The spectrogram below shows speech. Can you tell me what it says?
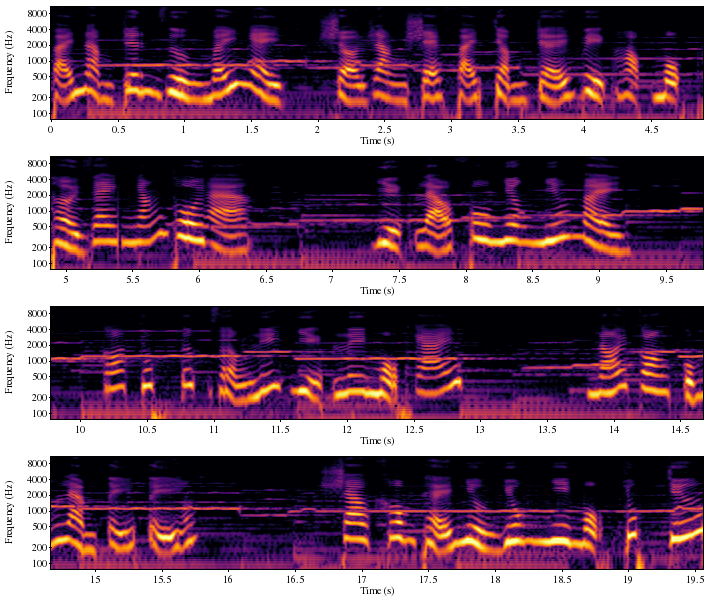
phải nằm trên giường mấy ngày, Sợ rằng sẽ phải chậm trễ việc học một thời gian ngắn thôi ạ. À. Diệp lão phu nhân nhíu mày. Có chút tức giận liếc Diệp Ly một cái. Nói con cũng làm tỉ tỉ. Sao không thể nhường Dung Nhi một chút chứ?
